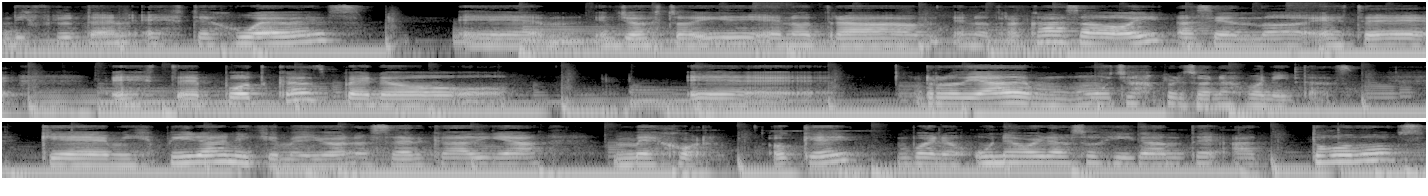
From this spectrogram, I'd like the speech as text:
disfruten este jueves. Em, yo estoy en otra, en otra casa hoy haciendo este, este podcast, pero eh, rodeada de muchas personas bonitas que me inspiran y que me ayudan a ser cada día mejor. ¿Ok? Bueno, un abrazo gigante a todos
